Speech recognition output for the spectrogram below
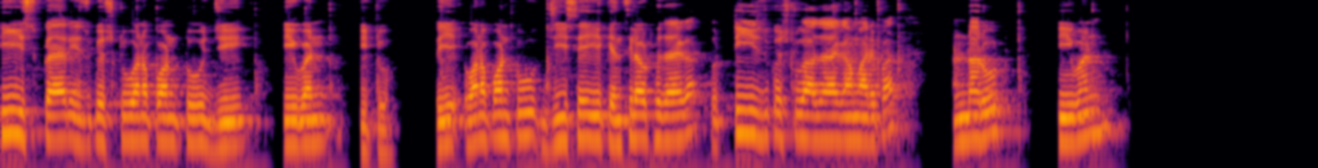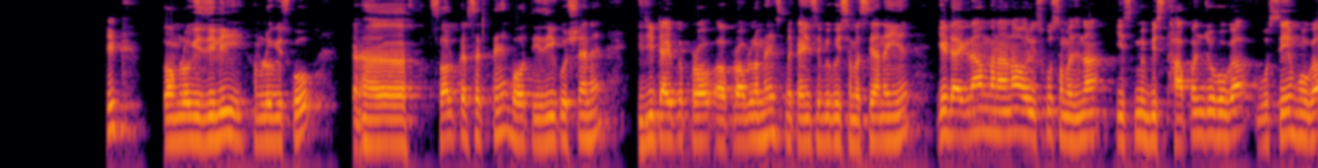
t square is to one upon two g t one t two तो ये वन अपॉन टू जी से ये कैंसिल आउट हो जाएगा। तो टी इज़ टू आ जाएगा हमारे पास। अंडर रूट टी वन ठीक? तो हम लोग इजीली हम लोग इसको सॉल्व कर सकते हैं। बहुत इजी क्वेश्चन है। इजी टाइप का प्रॉब्लम है। इसमें कहीं से भी कोई समस्या नहीं है। ये डायग्राम बनाना और इसको समझना, इसमें विस्थापन जो होगा, वो सेम होगा।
